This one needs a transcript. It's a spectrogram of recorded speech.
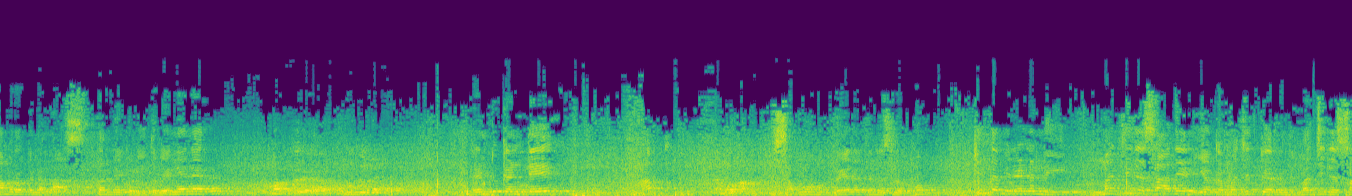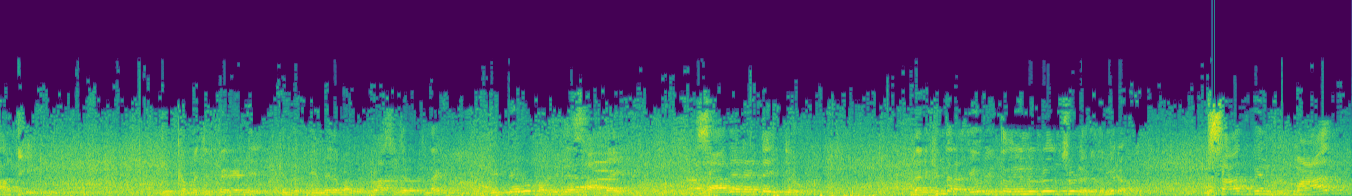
అమర్ బిన్ అల్లాస్. తండ్రి కొడుకు ఇద్దరు ఎన్ని రెండు కంటే సమూహం వేల జనుసులో భూమి. కింద మీరు వెళ్ళండి. మస్జిద్ సాదే ఈ యొక్క మస్జిద్ పేరు ఉంది మస్జిద్ సాది. ఈ యొక్క మస్జిద్ పేరేంటి? కింద దీని మీద మన క్లాసులు జరుగుతున్నాయి. దీని పేరు మస్జిద్ సాదే. సాదే అంటే ఇద్దరు. దాని కింద రాదు ఎవరు ఇంత నేను రోజు చూడలేదు కదా మీరు? Saad bin Muadh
